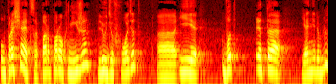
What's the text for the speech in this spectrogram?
Упрощается, пор- порог ниже, люди входят, э, и вот это, я не люблю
